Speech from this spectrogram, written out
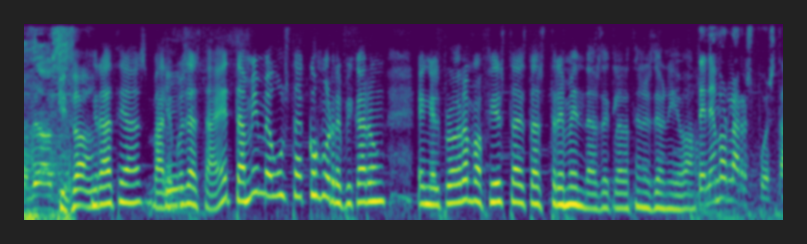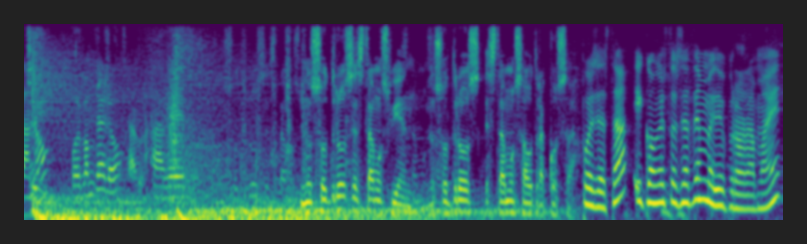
Gracias. Quizá. Gracias. Vale, pues ya está. ¿eh? También me gusta cómo repicaron en el programa Fiesta estas tremendas declaraciones de Onieva. Tenemos la respuesta, ¿no? Pues vamos a escucharla. A ver. Nosotros estamos bien, nosotros estamos a otra cosa. Pues ya está, y con esto se hace un medio programa, ¿eh?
